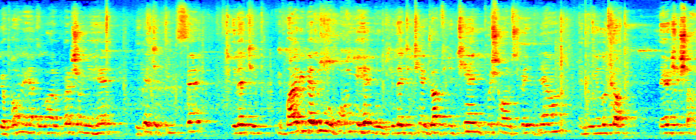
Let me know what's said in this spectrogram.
Your opponent has a lot of pressure on your head. You get your feet set. You let your, your body doesn't move, only your head moves. You let your chin drop to your chin, you push your arm straight down, and then you look up. There's your shot.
